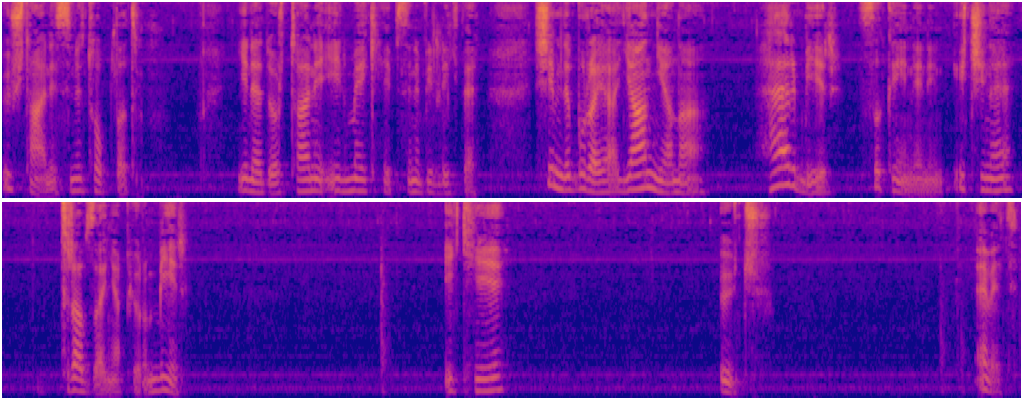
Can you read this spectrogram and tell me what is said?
üç tanesini topladım. Yine dört tane ilmek hepsini birlikte. Şimdi buraya yan yana her bir sık iğnenin içine trabzan yapıyorum. Bir, iki, üç. Evet.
